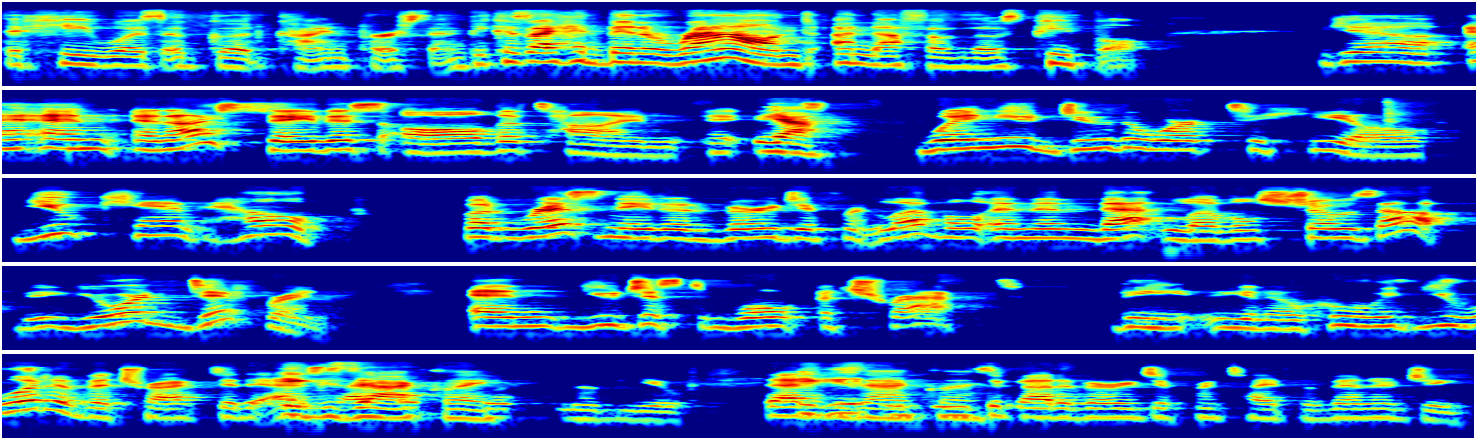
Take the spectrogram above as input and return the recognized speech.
that he was a good, kind person because I had been around enough of those people. Yeah. And and I say this all the time. It's, yeah. When you do the work to heal, you can't help but resonate at a very different level. And then that level shows up. You're different and you just won't attract the you know who you would have attracted as exactly of you that exactly is about a very different type of energy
